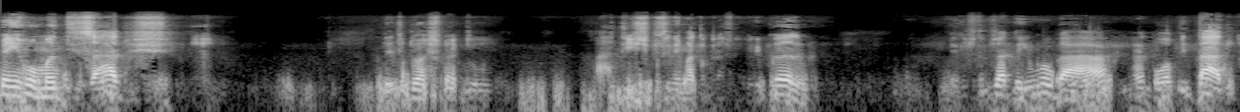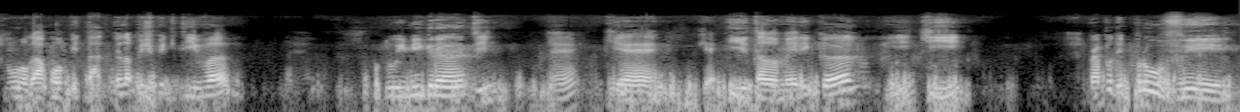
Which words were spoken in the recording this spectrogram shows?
bem romantizados, né? dentro do aspecto artístico cinematográfico americano, eles já têm um lugar né, cooptado, um lugar cooptado pela perspectiva do imigrante, né, que é, que é italo-americano e que, para poder prover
